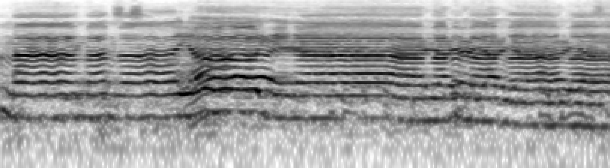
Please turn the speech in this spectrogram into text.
mama mama yoyina mama mama mama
